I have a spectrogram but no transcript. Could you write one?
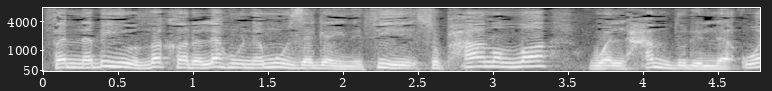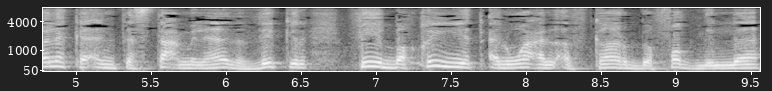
فالنبي ذكر له نموذجين في سبحان الله والحمد لله. ولك أن تستعمل هذا الذكر في بقية أنواع الأذكار بفضل الله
